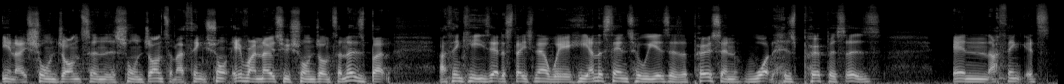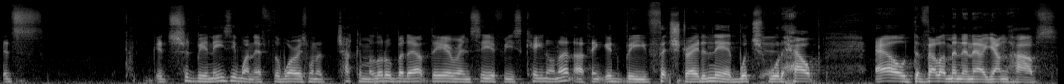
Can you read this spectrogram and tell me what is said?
you know Shaun Johnson is Shaun Johnson. I think Shaun, everyone knows who Shaun Johnson is, but I think he's at a stage now where he understands who he is as a person, what his purpose is, and I think it's it's it should be an easy one if the Warriors want to chuck him a little bit out there and see if he's keen on it. I think it'd be fit straight in there, which would help our development and our young halves.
